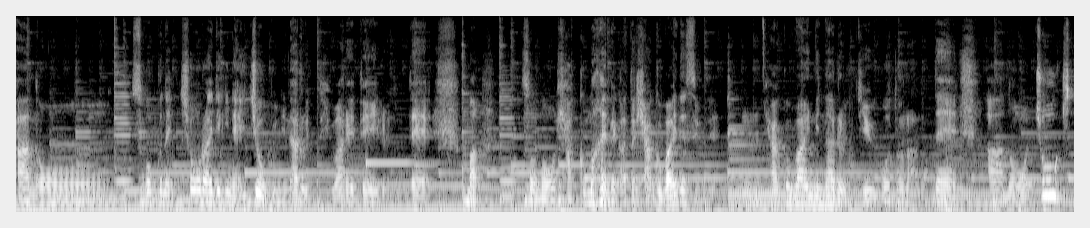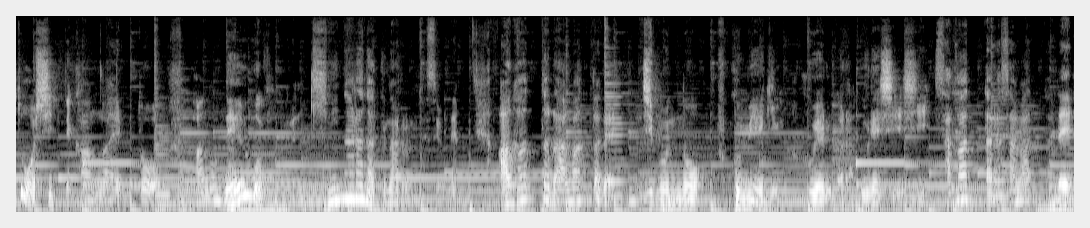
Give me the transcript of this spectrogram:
あのー、すごくね、将来的には1億になるって言われているので、まあ、その100万円で買ったら100倍ですよね。うん、100倍になるっていうことなので、あの、長期投資って考えると、あの、値動きがね、気にならなくなるんですよね。上がったら上がったで自分の含み益が増えるから嬉しいし、下がったら下がったで、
